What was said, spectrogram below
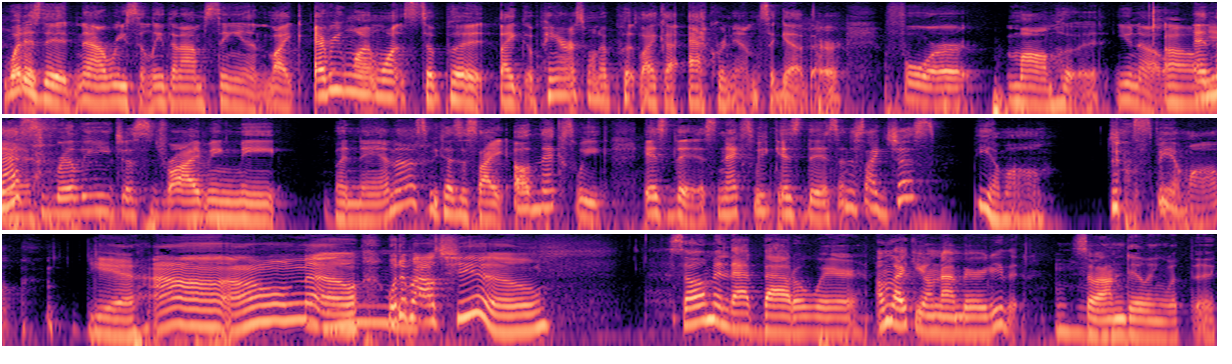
what is it now recently that I'm seeing? Like everyone wants to put like the parents want to put like an acronym together for momhood, you know, Oh, and yeah. that's really just driving me bananas because it's like, oh, next week is this, next week is this, and it's like just be a mom, just be a mom. yeah, I, I don't know. What about you? So I'm in that battle where I'm like you, I'm not married either. Mm-hmm. So I'm dealing with the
